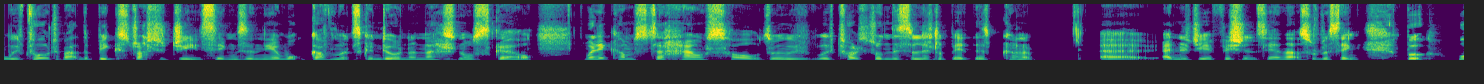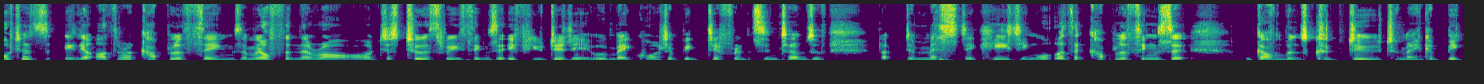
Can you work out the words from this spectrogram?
we've talked about the big strategy things and you know, what governments can do on a national scale. When it comes to households, we've, we've touched on this a little bit. There's kind of uh, energy efficiency and that sort of thing. But what is, you know, are there a couple of things? I mean, often there are just two or three things that if you did it, it would make quite a big difference in terms of like domestic heating. What are the couple of things that governments could do to make a big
